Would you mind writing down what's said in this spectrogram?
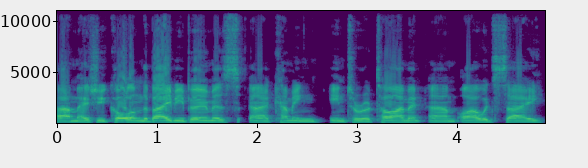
um, as you call them, the baby boomers uh, coming into retirement. Um, I would say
